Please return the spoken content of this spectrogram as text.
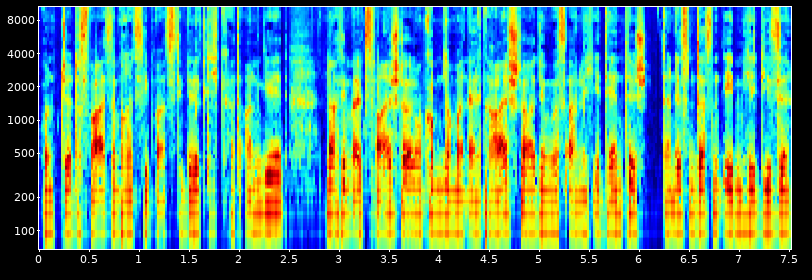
und äh, das war es im Prinzip, was die Beweglichkeit angeht. Nach dem L2-Stadium kommt nochmal ein L3-Stadium, was eigentlich identisch dann ist. Und das sind eben hier diese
